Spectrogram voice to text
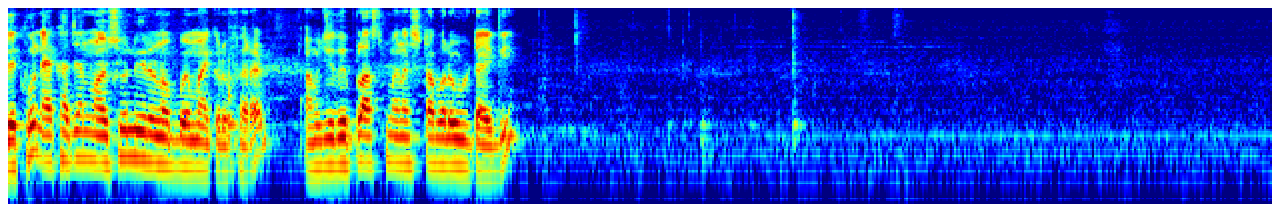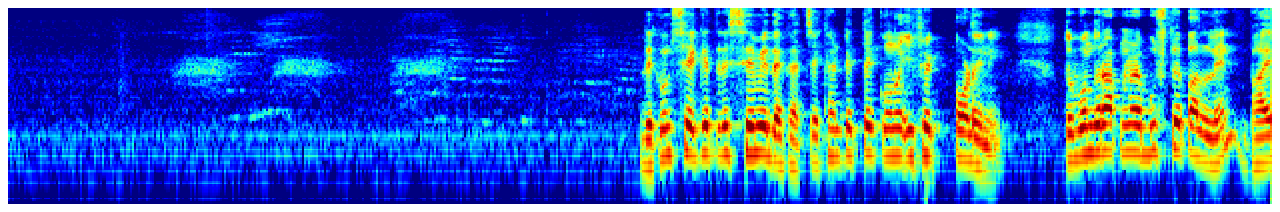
দেখুন, এক হাজার নয়শো নিরানব্বই মাইক্রোফ্যারাড আমি যদি প্লাস মাইনাসটা আবার উল্টাই দিই দেখুন, সেক্ষেত্রে সেমি দেখাচ্ছে। এখানটিতে কোনো ইফেক্ট পড়েনি। তো বন্ধুরা, আপনারা বুঝতে পারলেন ভাই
